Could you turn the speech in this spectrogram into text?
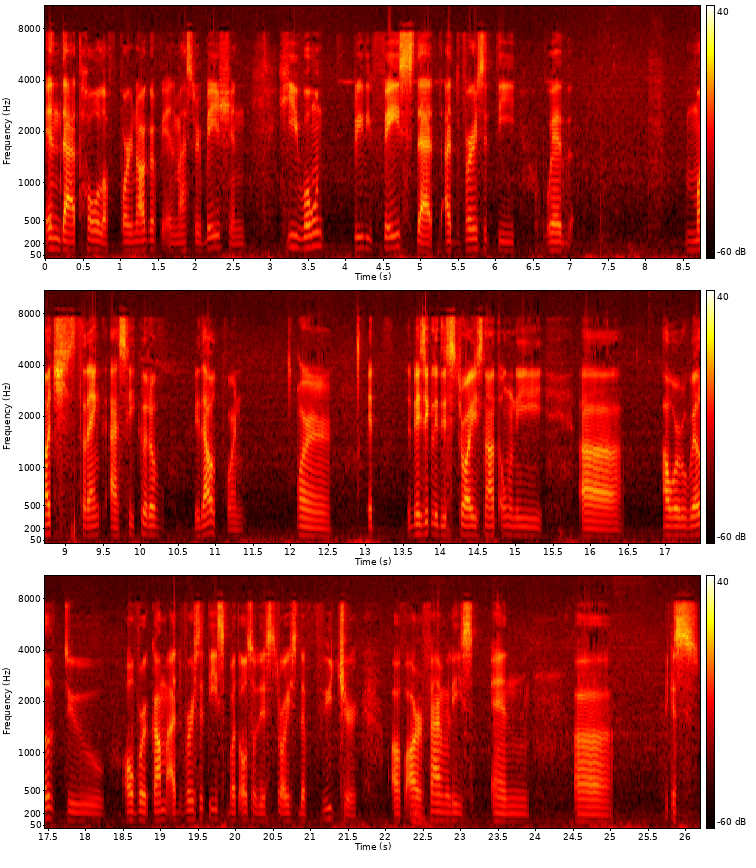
in that hole of pornography and masturbation, he won't really face that adversity with much strength as he could have without porn. Or it, it basically destroys not only uh, our will to overcome adversities, but also destroys the future of our families and uh, because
